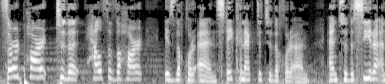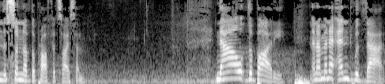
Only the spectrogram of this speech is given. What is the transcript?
Third part to the health of the heart is the Quran. Stay connected to the Quran and to the seerah and the sunnah of the Prophet. Now, the body. And I'm going to end with that.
